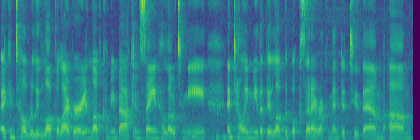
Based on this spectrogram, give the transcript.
I can tell really love the library and love coming back and saying hello to me and telling me that they love the books that I recommended to them. Um,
